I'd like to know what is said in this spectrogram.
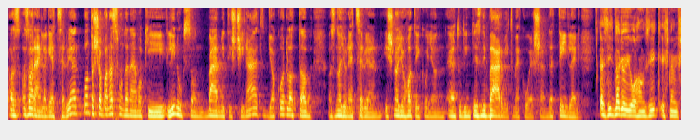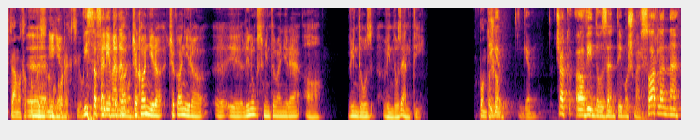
az, az aránylag egyszerűen. Pontosabban azt mondanám, aki Linuxon bármit is csinált, gyakorlattabb, az nagyon egyszerűen és nagyon hatékonyan el tud intézni bármit macOS-en, de tényleg. Ez így nagyon jól hangzik, és nem is támadható. Köszönöm a igen. korrekciót. Visszafelé már Csak, nem a, mondanám. csak, annyira, csak annyira Linux, mint amennyire a Windows, Windows NT. Pontosan. Igen, igen. Csak a Windows NT most már szar lenne,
